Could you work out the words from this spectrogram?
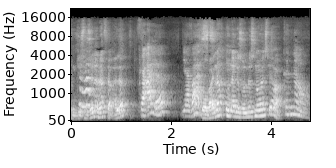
in diesem Sinne, ne, für alle, Für alle? Ja, was? frohe Weihnachten und ein gesundes neues Jahr. Genau.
